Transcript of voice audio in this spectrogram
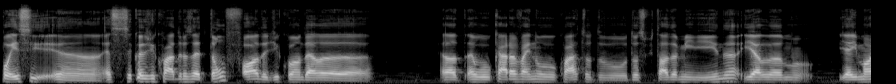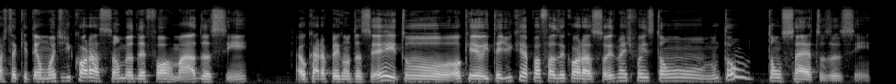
pô, esse, uh, essa sequência de quadros é tão foda de quando ela, ela o cara vai no quarto do, do hospital da menina e ela E aí mostra que tem um monte de coração meio deformado, assim. Aí o cara pergunta assim, ei, tu. Ok, eu entendi que é pra fazer corações, mas tipo, estão. não tão tão certos assim.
